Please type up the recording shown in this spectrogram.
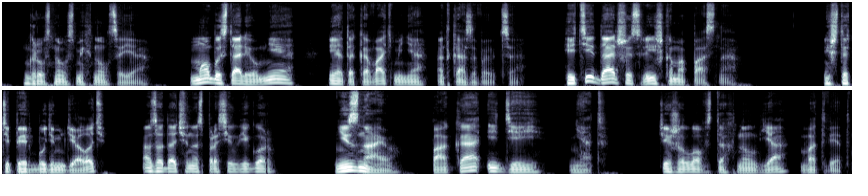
— грустно усмехнулся я. «Мобы стали умнее и атаковать меня отказываются. Идти дальше слишком опасно». «И что теперь будем делать?» — озадаченно спросил Егор. «Не знаю. Пока идей нет». Тяжело вздохнул я в ответ.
